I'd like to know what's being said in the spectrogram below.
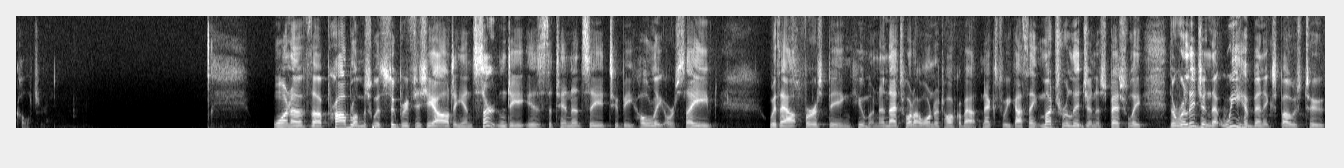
culture. One of the problems with superficiality and certainty is the tendency to be holy or saved without first being human. And that's what I want to talk about next week. I think much religion, especially the religion that we have been exposed to,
